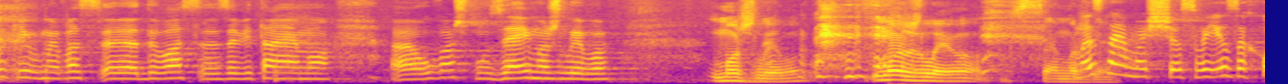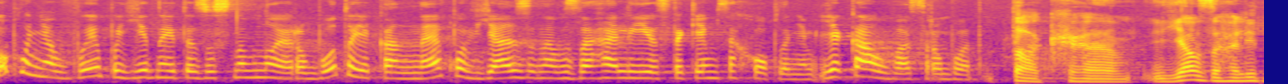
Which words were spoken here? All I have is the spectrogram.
років ми вас е, до вас завітаємо е, у ваш музей, можливо. Можливо, можливо, все можливо. Ми знаємо, що своє захоплення ви поєднуєте з основною роботою, яка не пов'язана взагалі з таким захопленням. Яка у вас робота? Так, е, я взагалі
